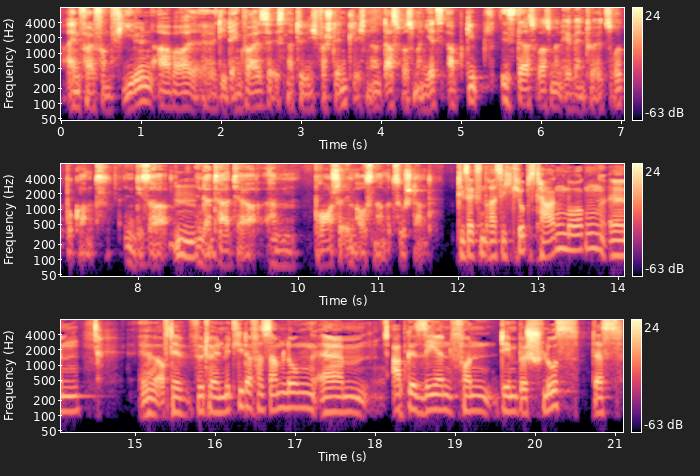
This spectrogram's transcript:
ein Fall von vielen, aber äh, die Denkweise ist natürlich verständlich. Ne? Das, was man jetzt abgibt, ist das, was man eventuell zurückbekommt in dieser, mhm. in der Tat ja, ähm, Branche im Ausnahmezustand. Die 36 Clubs tagen morgen. Ähm äh, auf der virtuellen Mitgliederversammlung, ähm, abgesehen von dem Beschluss, dass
